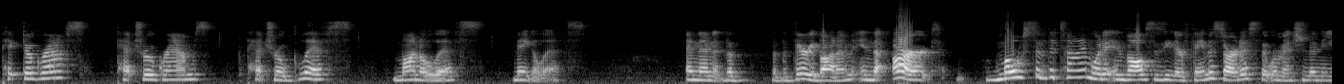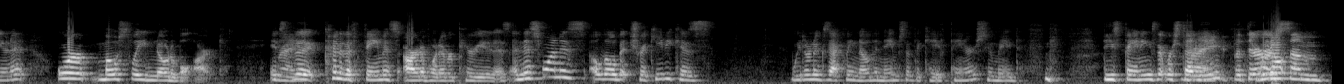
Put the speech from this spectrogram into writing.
pictographs, petrograms, petroglyphs, monoliths, megaliths. And then at the at the very bottom, in the art, most of the time what it involves is either famous artists that were mentioned in the unit or mostly notable art. It's Right. the kind of the famous art of whatever period it is. And this one is a little bit tricky because we don't exactly know the names of the cave painters who made these paintings that we're studying. Right. But there We are some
